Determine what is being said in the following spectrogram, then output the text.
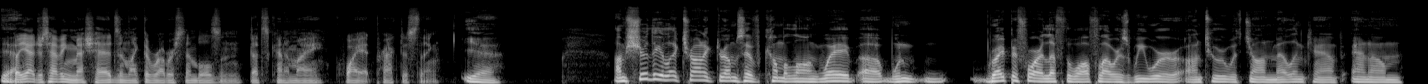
Yeah. But yeah, just having mesh heads and like the rubber cymbals and that's kind of my quiet practice thing. Yeah. I'm sure the electronic drums have come a long way. Uh, when right before I left the Wallflowers, we were on tour with John Mellencamp, and um,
